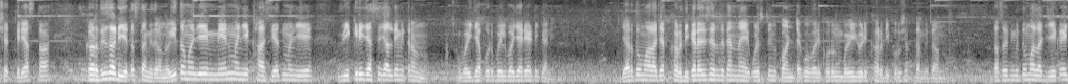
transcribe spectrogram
शेतकरी असतात खरेदीसाठी येत असतात मित्रांनो. इथं म्हणजे मेन म्हणजे खासियत म्हणजे विक्री जास्त चालते मित्रांनो. वैजापूर बैल बाजार या ठिकाणी. जर तुम्हाला जर खरेदी करायची असेल तर त्यांना एकवेळेस तुम्ही कॉन्टॅक्ट वगैरे करून बैलजोडी खरेदी करू शकता मित्रांनो. तसंच मी तुम्हाला जे काही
